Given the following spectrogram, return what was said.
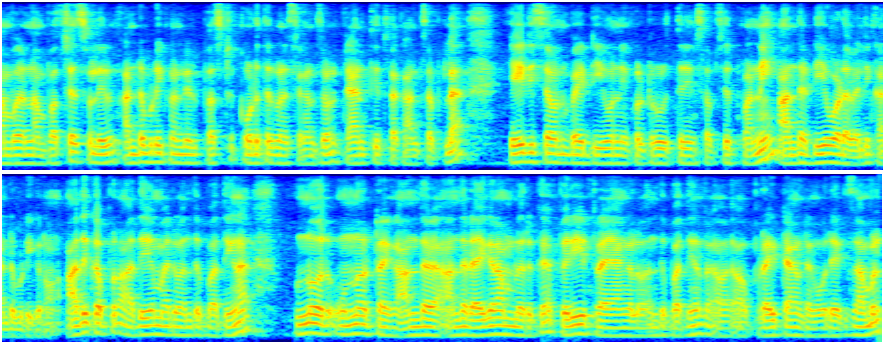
நம்ம நம்ம ஃபஸ்ட்டே சொல்லிடுவோம் கண்டுபிடிக்க வேண்டியது ஃபஸ்ட்டு கொடுத்துருக்க செகண்ட் சொல்லி டென் தீட்டா கான்செப்ட்டில் eighty seven by d one equal two three substitute பண்ணி அந்த டியோட வெளியே கண்டுபிடிக்கிறோம். அதுக்கப்புறம் அதே மாதிரி வந்து பார்த்தீங்கன்னா இன்னொரு இன்னொரு ட்ரை அந்த அந்த டயக்ராமில் இருக்க பெரிய ட்ரையாங்கிள் வந்து பார்த்தீங்கன்னா uh, ரைட் ஆங்கிள் ஒரு example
